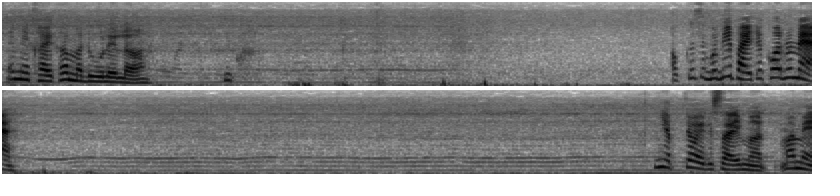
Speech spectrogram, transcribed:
ไม่มีใครเข้ามาดูเลยเหรอเอาคือสมมติมีไผจะโคนไหมแม่ เงียบจ้อยไปใส่หมดมาแม่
